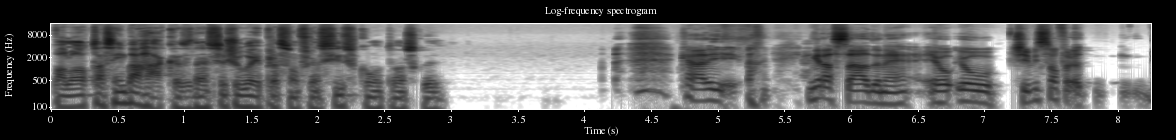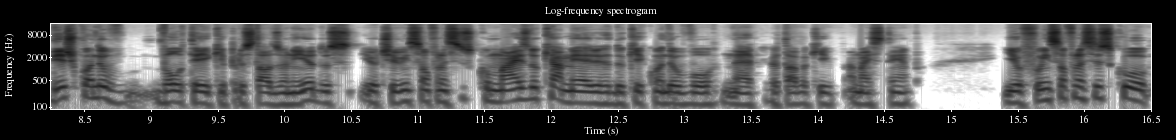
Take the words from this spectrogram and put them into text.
Palo Alto tá sem barracas, né? Você chegou aí pra São Francisco, como estão as coisas? Cara, engraçado, né? Eu, eu tive em São Francisco. Desde quando eu voltei aqui para os Estados Unidos, eu tive em São Francisco mais do que a média do que quando eu vou, na época que eu tava aqui há mais tempo. E eu fui em São Francisco,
